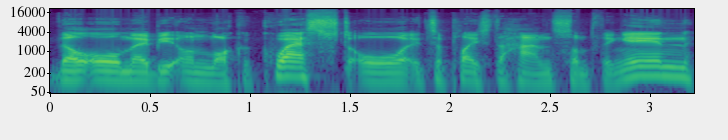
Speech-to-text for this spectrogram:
They'll all maybe unlock a quest or it's a place to hand something in.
